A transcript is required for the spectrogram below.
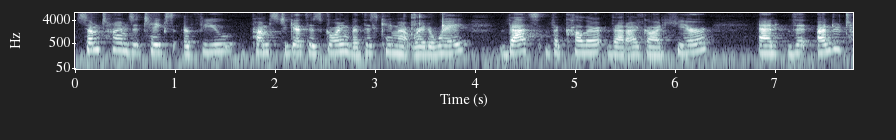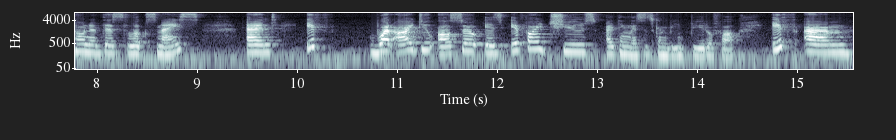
sometimes it takes a few pumps to get this going, but this came out right away. That's the color that I got here. And the undertone of this looks nice. And if what I do also is if I choose, I think this is gonna be beautiful. If um,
